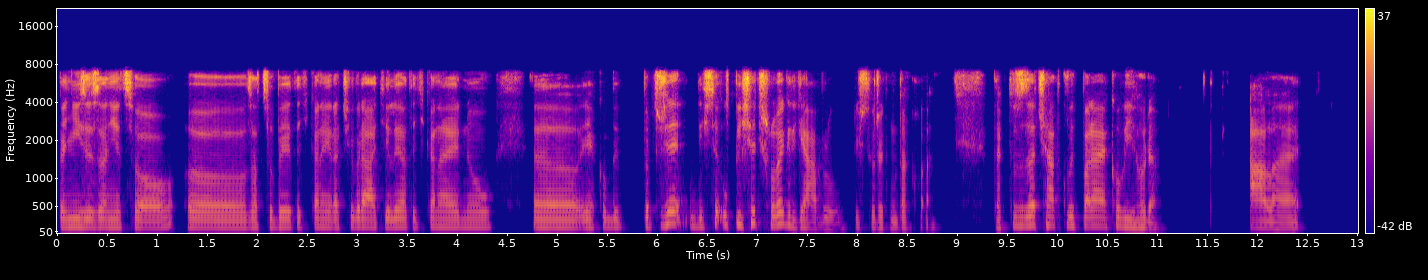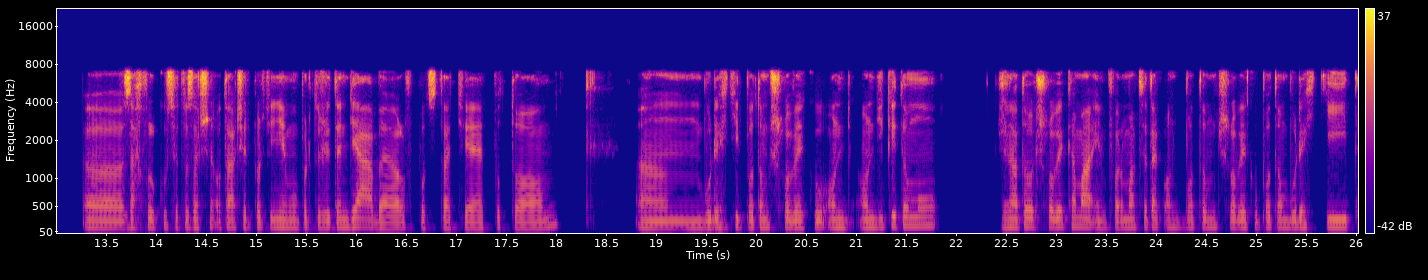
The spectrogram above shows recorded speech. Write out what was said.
peníze za něco, uh, za co by je teďka nejradši vrátili a teďka najednou, uh, jakoby, protože když se upíše člověk k ďáblu, když to řeknu takhle, tak to ze začátku vypadá jako výhoda. Ale uh, za chvilku se to začne otáčet proti němu, protože ten ďábel v podstatě potom um, bude chtít potom člověku, on, on díky tomu, že na toho člověka má informace, tak on potom člověku potom bude chtít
